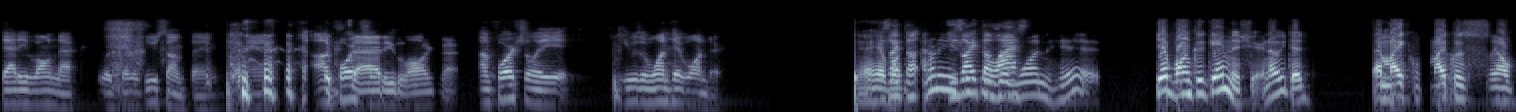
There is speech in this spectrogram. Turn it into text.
Daddy Longneck was going to do something. And unfortunately, Daddy long neck. unfortunately, he was a one-hit wonder. Yeah, he He's had, like one, the I don't even He's think like the it was a last- one hit. he had one good game this year. No, he did. And Mike Mike was you know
